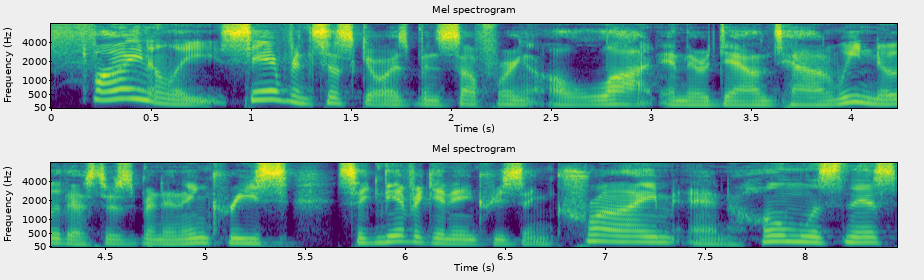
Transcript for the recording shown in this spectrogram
Finally, San Francisco has been suffering a lot in their downtown. We know this. There's been an increase, significant increase in crime and homelessness.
